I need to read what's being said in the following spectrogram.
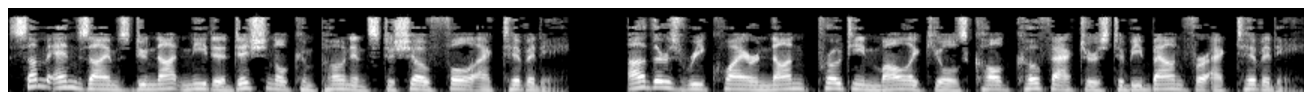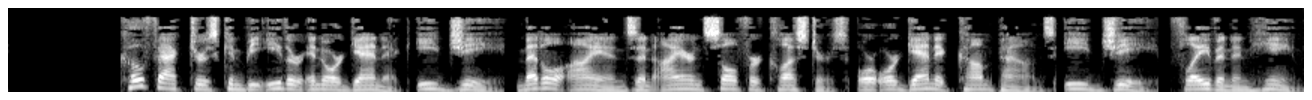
Some enzymes do not need additional components to show full activity. Others require non-protein molecules called cofactors to be bound for activity. Cofactors can be either inorganic e.g., metal ions and iron-sulfur clusters or organic compounds e.g., flavin and heme.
